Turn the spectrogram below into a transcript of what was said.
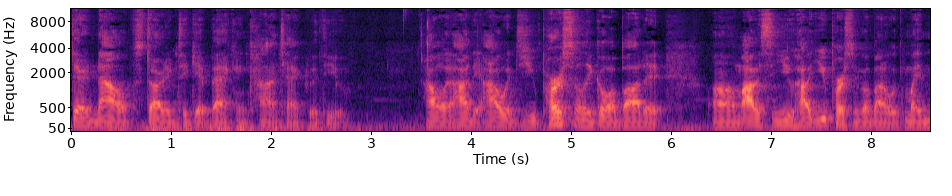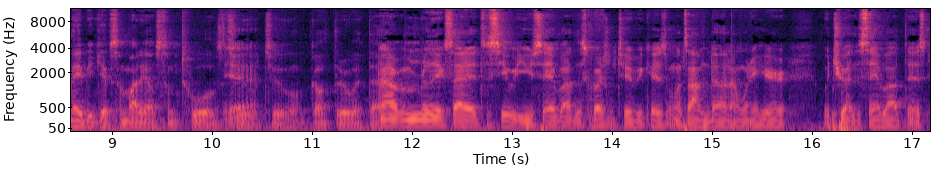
they're now starting to get back in contact with you. How would how, do, how would you personally go about it? Um, obviously, you how you personally go about it might maybe give somebody else some tools to Yeah. to go through with that. And I'm really excited to see what you say about this question too, because once I'm done, I want to hear what you have to say about this.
